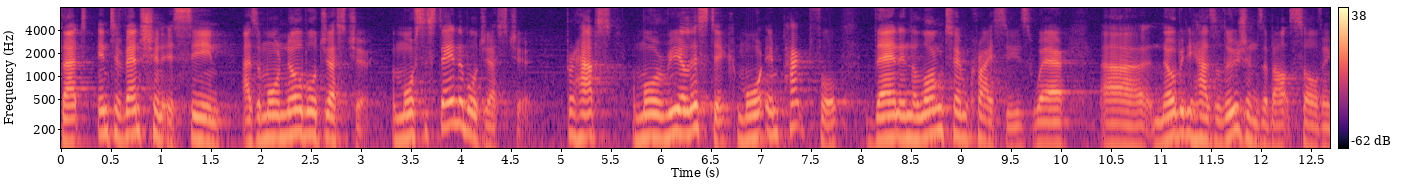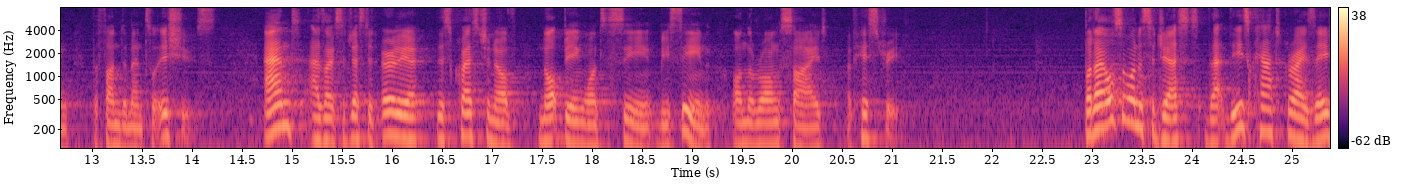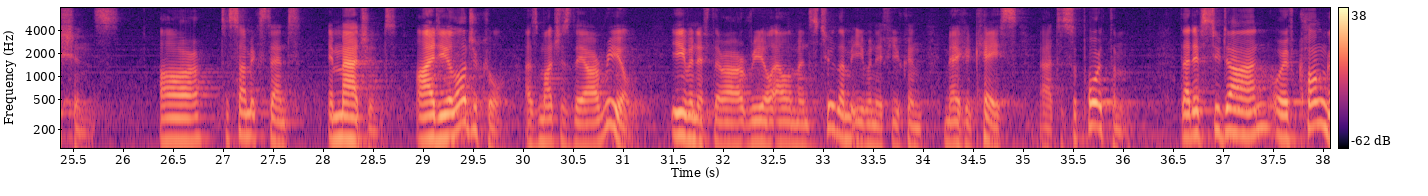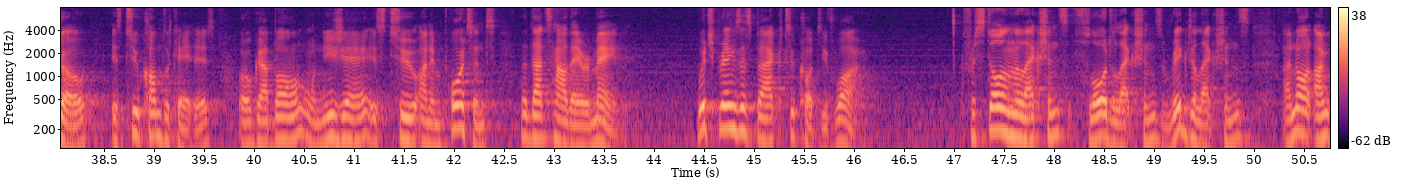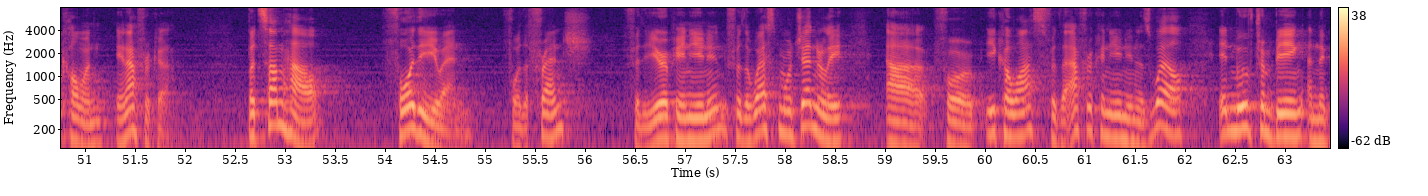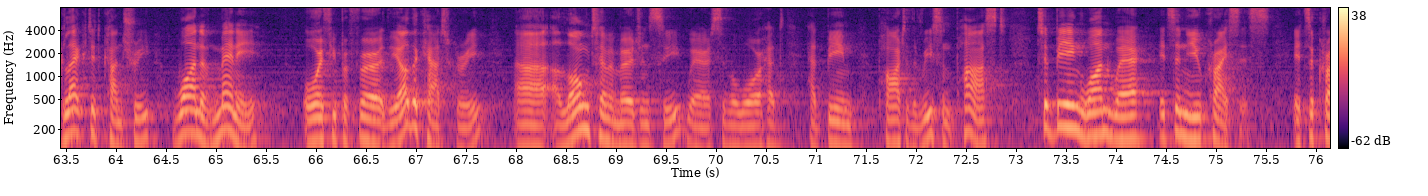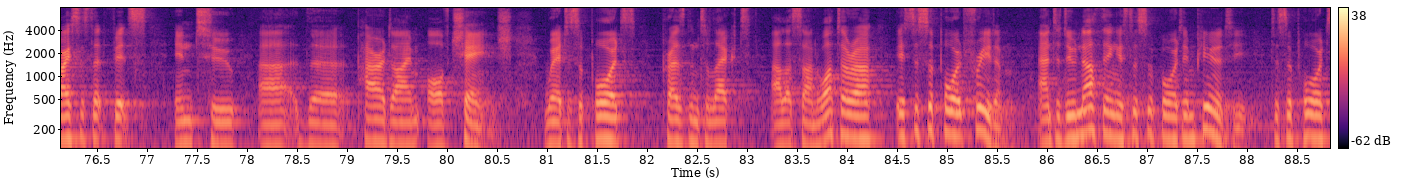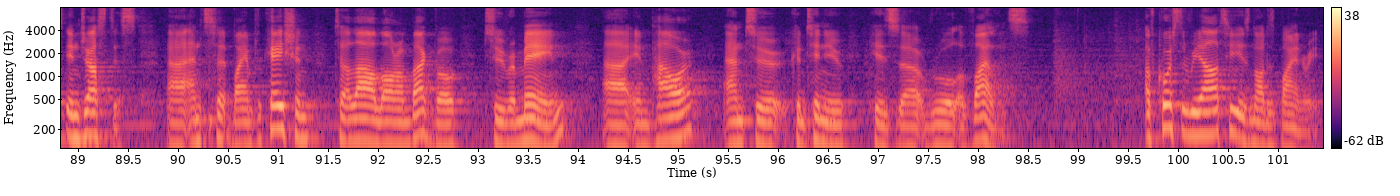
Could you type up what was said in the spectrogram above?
That intervention is seen as a more noble gesture, a more sustainable gesture, perhaps a more realistic, more impactful than in the long term crises where uh, nobody has illusions about solving the fundamental issues. And, as I've suggested earlier, this question of not being one to see, be seen on the wrong side of history. But I also want to suggest that these categorizations are, to some extent, imagined, ideological, as much as they are real, even if there are real elements to them, even if you can make a case uh, to support them. That if Sudan or if Congo is too complicated, or Gabon or Niger is too unimportant, that that's how they remain. Which brings us back to Cote d'Ivoire. For stolen elections, flawed elections, rigged elections are not uncommon in Africa. But somehow, for the UN, for the French, for the European Union, for the West more generally, uh, for ECOWAS, for the African Union as well, it moved from being a neglected country, one of many, or if you prefer the other category, uh, a long term emergency where civil war had, had been part of the recent past, to being one where it's a new crisis. It's a crisis that fits into uh, the paradigm of change, where to support President elect Alassane Ouattara is to support freedom, and to do nothing is to support impunity, to support injustice, uh, and to, by implication, to allow Laurent Gbagbo to remain uh, in power and to continue his uh, rule of violence. Of course, the reality is not as binary.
